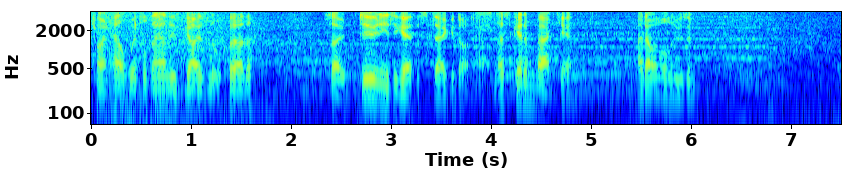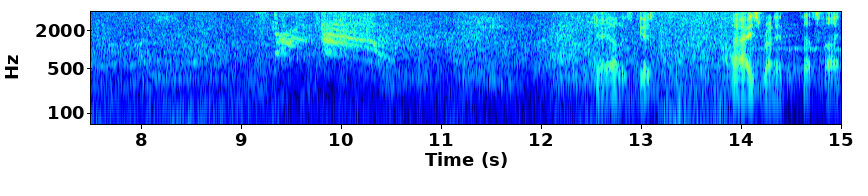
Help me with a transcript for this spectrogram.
Try and help whittle down these guys a little further. So, do need to get the Stegadon out. Let's get him back in. I don't want to lose him. Looks good. Ah, he's running. That's fine.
